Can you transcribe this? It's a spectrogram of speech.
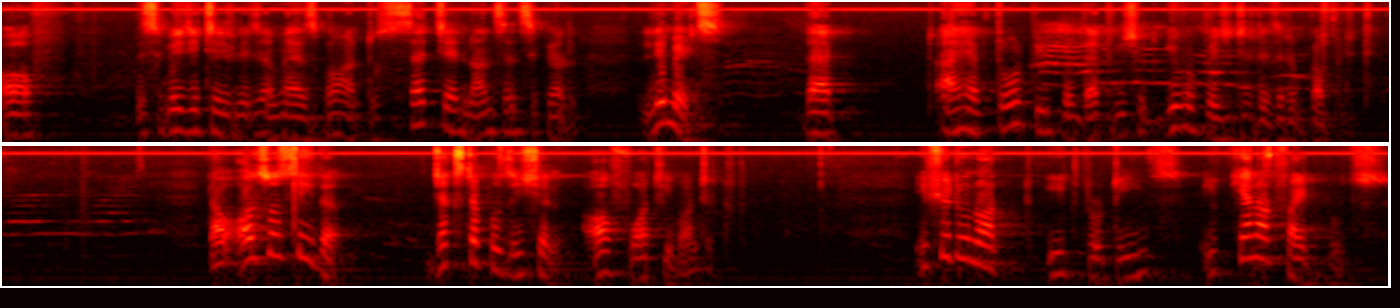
of this vegetarianism has gone to such a nonsensical limits that I have told people that we should give up vegetarianism completely. Now also see the juxtaposition of what he wanted to do. If you do not eat proteins, you cannot fight bhoots.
